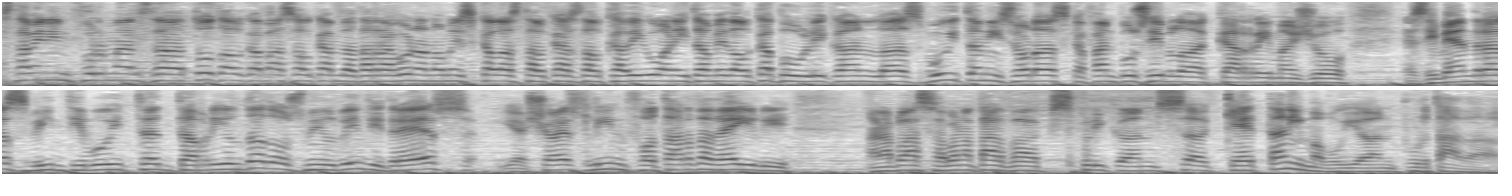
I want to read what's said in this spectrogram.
estar ben informats de tot el que passa al Camp de Tarragona, només cal estar al cas del que diuen i també del que publiquen les 8 emissores que fan possible Carrer Major. És divendres 28 d'abril de 2023 i això és l'Infotarda Daily. Ana Plaça, bona tarda. Explica'ns què tenim avui en portada.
